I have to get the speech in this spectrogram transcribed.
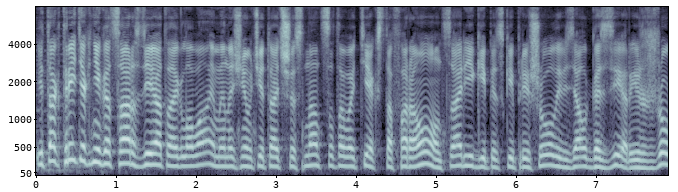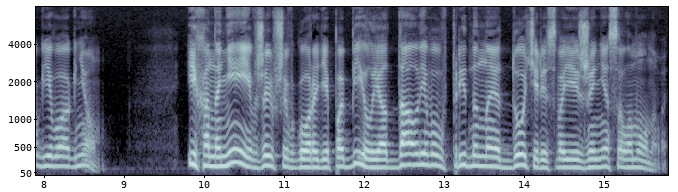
Итак, третья книга Царств, 9 глава, и мы начнем читать 16 текста. «Фараон, царь египетский, пришел и взял газер и сжег его огнем. И Хананеев, живших в городе, побил и отдал его в приданное дочери своей жене Соломоновой.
